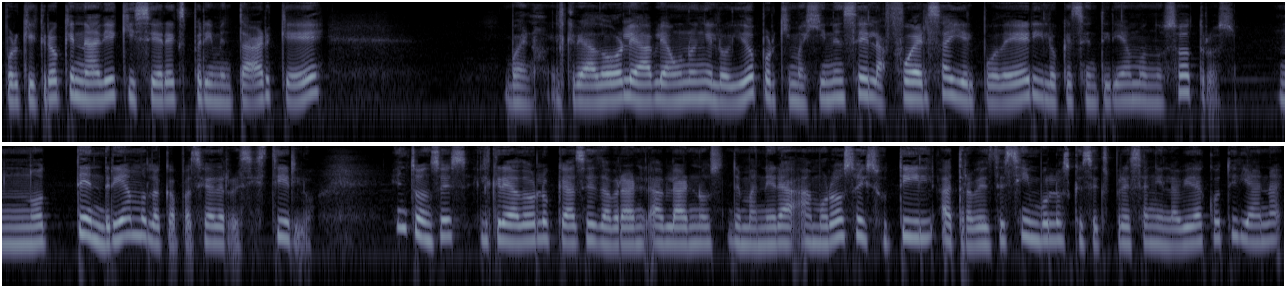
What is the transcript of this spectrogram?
porque creo que nadie quisiera experimentar que, bueno, el Creador le hable a uno en el oído, porque imagínense la fuerza y el poder y lo que sentiríamos nosotros. No tendríamos la capacidad de resistirlo. Entonces, el creador lo que hace es hablarnos de manera amorosa y sutil a través de símbolos que se expresan en la vida cotidiana,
